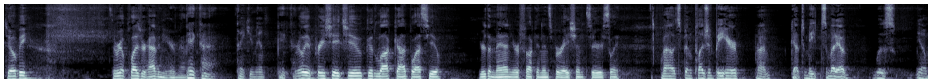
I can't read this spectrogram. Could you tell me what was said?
Joby, it's a real pleasure having you here, man. Big time, Thank you, man. big time. Really appreciate you. Good luck. God bless you. You're the man. You're a fucking inspiration. Seriously. Well, it's been a pleasure to be here. I got to meet somebody I was, you know,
